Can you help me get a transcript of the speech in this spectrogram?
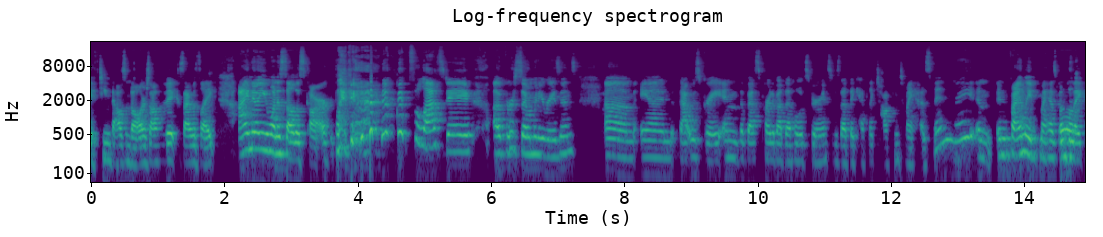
$15,000 off of it because I was like, I know you want to sell this car. Like it's the last day uh, for so many reasons. Um, and that was great. And the best part about that whole experience was that they kept like talking to my husband, right? And and finally my husband was like,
